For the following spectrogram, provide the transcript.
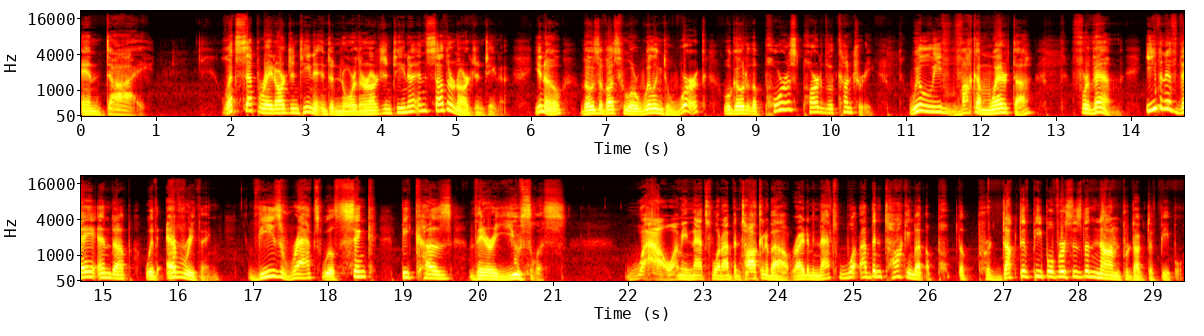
and die. Let's separate Argentina into northern Argentina and southern Argentina. You know, those of us who are willing to work will go to the poorest part of the country. We'll leave Vaca Muerta for them. Even if they end up with everything, these rats will sink because they're useless. Wow, I mean, that's what I've been talking about, right? I mean, that's what I've been talking about the, the productive people versus the non productive people.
